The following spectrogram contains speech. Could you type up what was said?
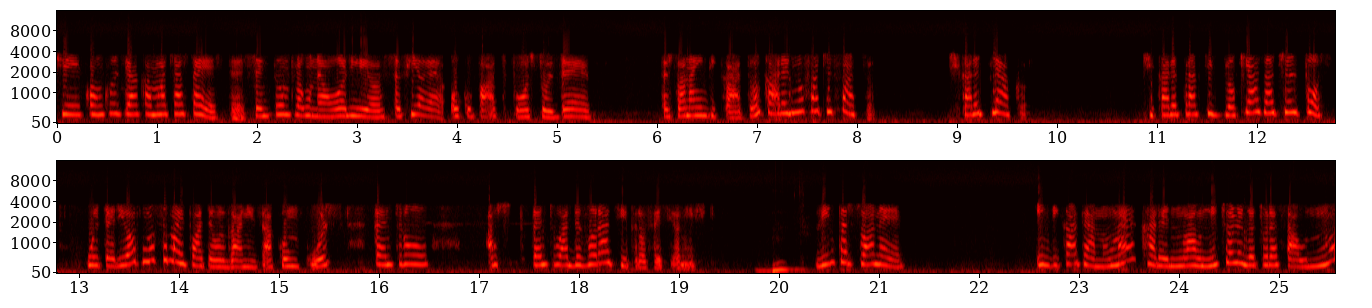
și concluzia cam aceasta este. Se întâmplă uneori uh, să fie ocupat postul de persoana indicată care nu face față și care pleacă și care practic blochează acel post. Ulterior nu se mai poate organiza concurs pentru, aș, pentru adevărații profesioniști. Mhm. Vin persoane indicate anume, care nu au nicio legătură sau nu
